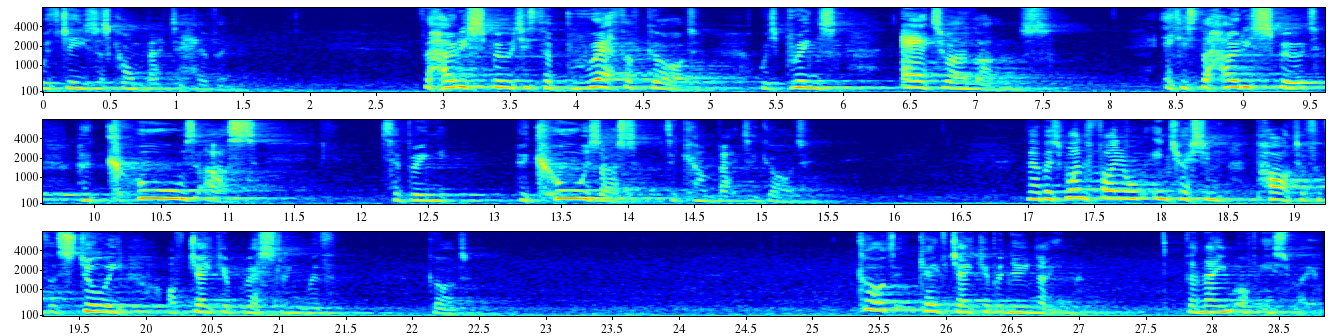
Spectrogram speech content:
with Jesus gone back to heaven. The Holy Spirit is the breath of God which brings air to our lungs. It is the Holy Spirit who calls us to bring, who calls us to come back to God. Now, there's one final interesting part of the story of Jacob wrestling with God. God gave Jacob a new name, the name of Israel.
